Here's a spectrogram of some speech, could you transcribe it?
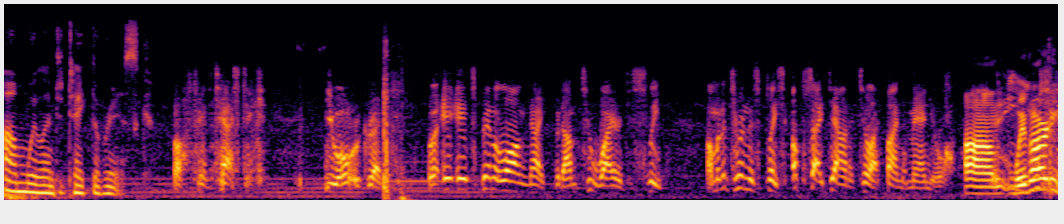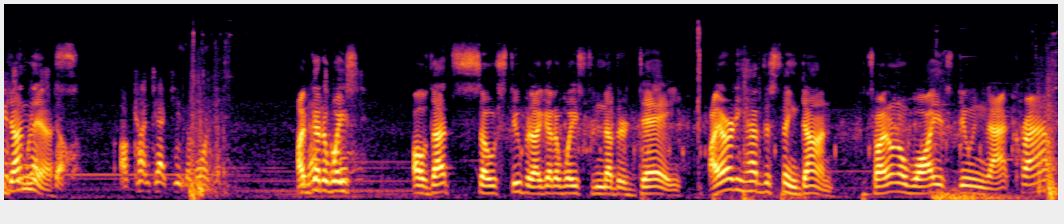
I'm willing to take the risk. Oh, fantastic. You won't regret it. Well, it, has been a long night, but I'm too wired to sleep. I'm gonna turn this place upside down until I find the manual. Um, we've already done rest, this. though. I'll contact you in the morning. I've got to waste. Oh, that's so stupid. I got to waste another day. I already have this thing done, so I don't know why it's doing that crap.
